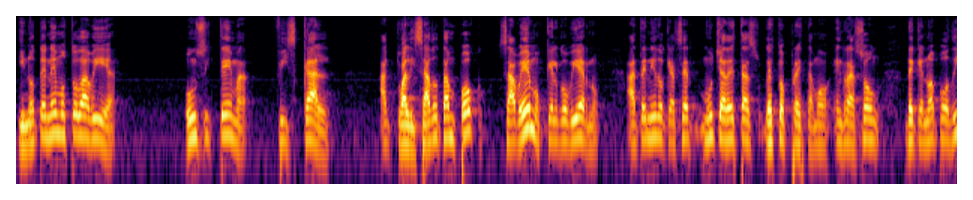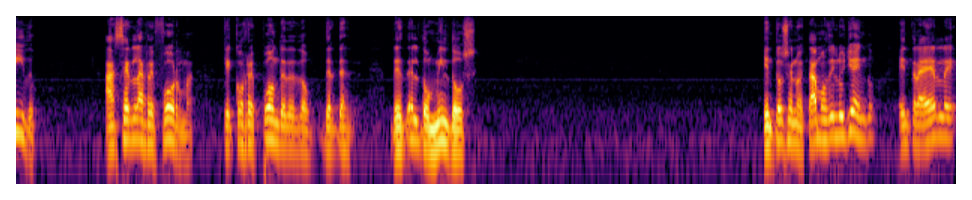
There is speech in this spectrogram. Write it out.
y no tenemos todavía un sistema fiscal actualizado tampoco. Sabemos que el gobierno ha tenido que hacer muchas de, estas, de estos préstamos en razón de que no ha podido hacer la reforma que corresponde desde, desde el 2012. Y entonces nos estamos diluyendo en traerle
